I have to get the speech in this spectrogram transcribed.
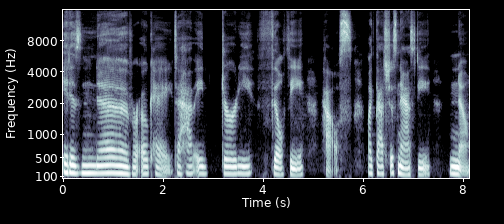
It is never okay to have a dirty, filthy house. Like, that's just nasty. No.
